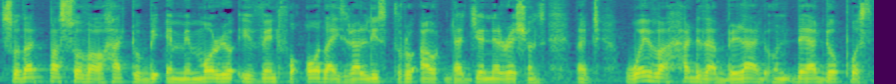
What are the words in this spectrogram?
So that Passover had to be a memorial event for all the Israelites throughout the generations. That whoever had the blood on their doorpost,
